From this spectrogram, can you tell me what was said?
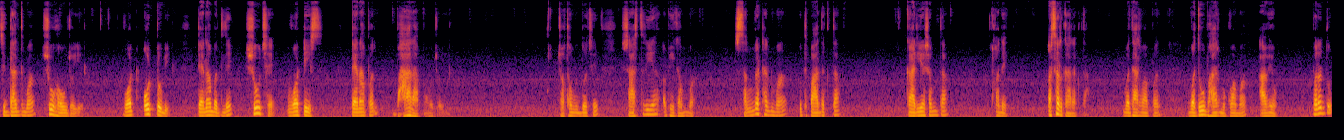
સિદ્ધાંતમાં શું હોવું જોઈએ? વોટ ઓટ ટુ બી તેના બદલે શું છે? વોટ ઇઝ તેના પર ભાર આપવો જોઈએ. ચોથો મુદ્દો છે શાસ્ત્રીય અભિગમમાં સંગઠનમાં ઉત્પાદકતા, કાર્યક્ષમતા અને અસરકારકતા વધારવા પર વધુ ભાર મૂકવામાં આવ્યો. પરંતુ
